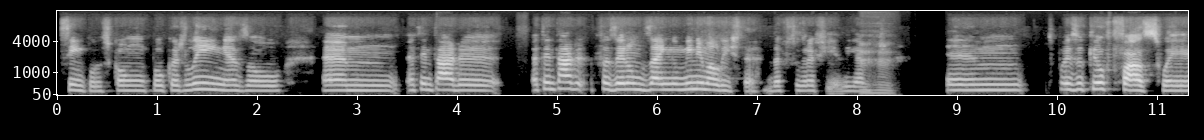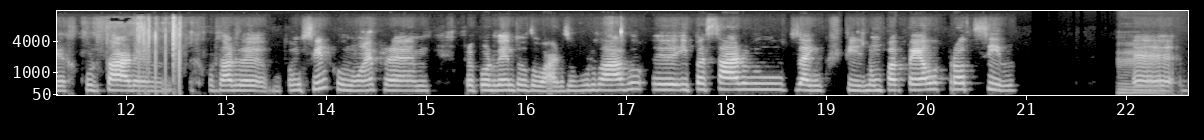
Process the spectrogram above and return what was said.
simples, com poucas linhas ou um, a, tentar, a tentar fazer um desenho minimalista da fotografia, digamos. Uhum. depois o que eu faço é recortar, recortar um círculo, não é? Para, para pôr dentro do ar do bordado eh, e passar o desenho que fiz num papel para o tecido. Uh,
